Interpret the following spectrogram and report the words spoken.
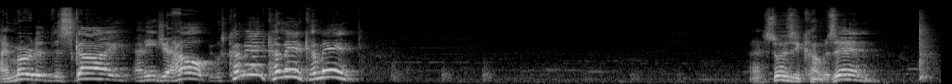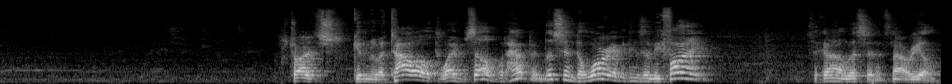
I murdered this guy. I need your help. He goes, come in, come in, come in. And as soon as he comes in, starts giving him a towel to wipe himself. What happened? Listen, don't worry, everything's gonna be fine. It's like, ah, oh, listen, it's not real.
